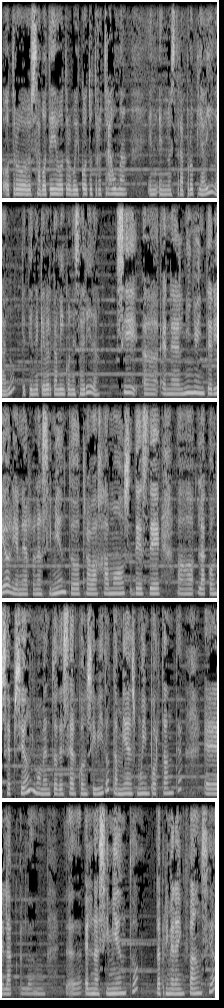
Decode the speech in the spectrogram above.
otro saboteo, otro boicot, otro trauma en, en nuestra propia vida, ¿no? Que tiene que ver también con esa herida. Sí, eh, en el niño interior y en el renacimiento trabajamos desde eh, la concepción, el momento de ser concebido, también es muy importante. Eh, eh, el nacimiento, la primera infancia,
